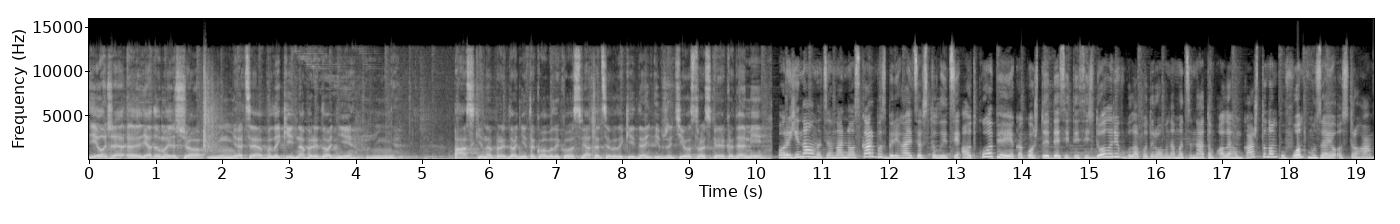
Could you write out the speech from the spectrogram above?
І отже, е, я думаю, що це великий напередодні Пасхи, напередодні такого великого свята. Це великий день і в житті Острозької академії. Оригінал національного скарбу зберігається в столиці. А от копія, яка коштує 10 тисяч доларів, була подарована меценатом Олегом Каштаном у фонд музею Острога.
